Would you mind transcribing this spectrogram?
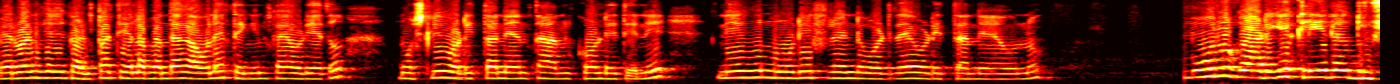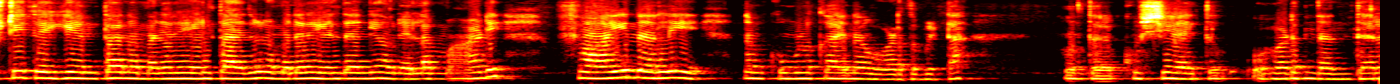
ಮೆರವಣಿಗೆ ಗಣಪತಿ ಎಲ್ಲ ಬಂದಾಗ ಅವನೇ ತೆಂಗಿನಕಾಯಿ ಹೊಡೆಯೋದು, ಮೋಸ್ಟ್ಲಿ ಹೊಡಿತಾನೆ ಅಂತ ಅಂದ್ಕೊಂಡಿದ್ದೀನಿ ನೀವು ನೋಡಿ ಫ್ರೆಂಡ್, ಹೊಡೆದೇ ಹೊಡಿತಾನೆ ಅವನು. ಮೂರು ಗಾಡಿಗೆ ಕ್ಲೀನಾಗಿ ದೃಷ್ಟಿ ತೆಗಿ ಅಂತ ನಮ್ಮ ಮನೇಲಿ ಹೇಳ್ತಾ ಇದ್ರು. ನಮ್ಮ ಮನೇಲಿ ಹೇಳ್ದಂಗೆ ಅವನ್ನೆಲ್ಲ ಮಾಡಿ ಫೈನಲಿ ನಮ್ಮ ಕುಂಬಳಕಾಯಿನ ಹೊಡೆದು ಬಿಟ್ಟ. ಒಂಥರ ಖುಷಿ ಆಯಿತು. ಹೊಡೆದ ನಂತರ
